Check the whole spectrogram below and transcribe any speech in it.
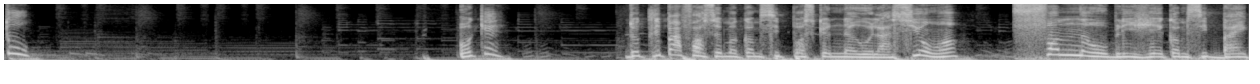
tout. Ok? Donc, ce n'est pas forcément comme si, parce que une relation, hein, femme n'a obligé comme si bail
